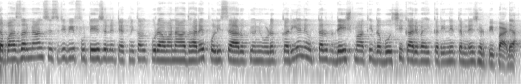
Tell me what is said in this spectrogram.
તપાસ દરમિયાન સીસીટીવી ફૂટેજ અને ટેકનિકલ પુરાવાના આધારે પોલીસે આરોપીઓની ઓળખ કરી અને ઉત્તર પ્રદેશમાંથી દબોચી કાર્યવાહી કરીને તેમને ઝડપી પાડ્યા.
